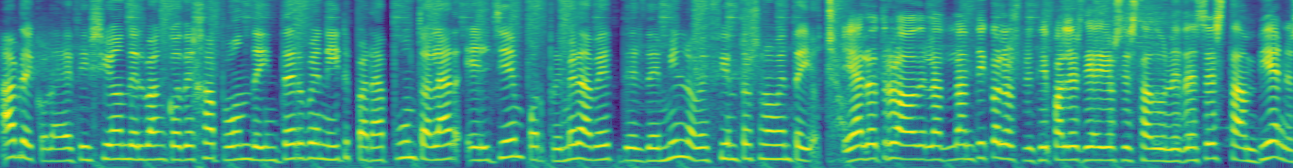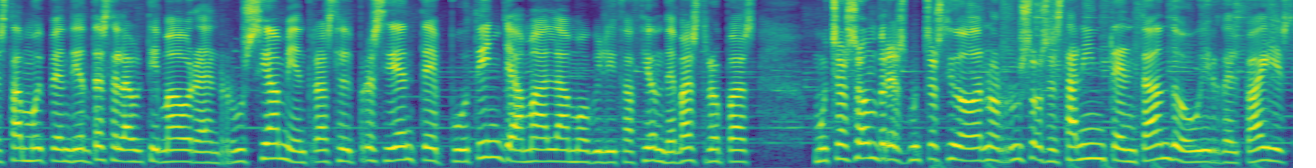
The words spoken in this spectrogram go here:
abre con la decisión del Banco de Japón de intervenir para apuntalar el yen por primera vez desde 1998. Y al otro lado del Atlántico, los principales diarios estadounidenses también están muy pendientes de la última hora en Rusia, mientras el presidente Putin llama a la movilización de más tropas Muchos hombres, muchos ciudadanos rusos están intentando huir del país.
